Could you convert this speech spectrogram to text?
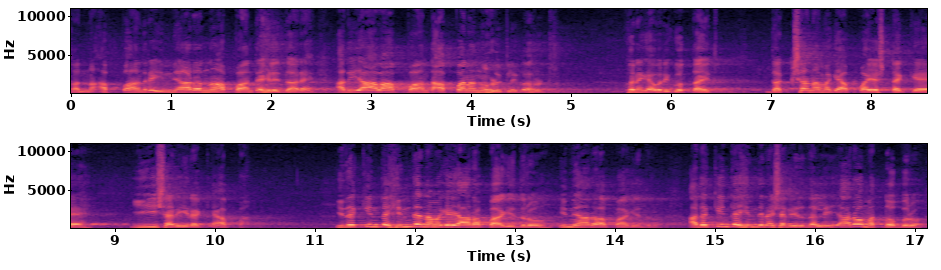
ತನ್ನ ಅಪ್ಪ ಅಂದರೆ ಇನ್ಯಾರನ್ನೂ ಅಪ್ಪ ಅಂತ ಹೇಳಿದ್ದಾರೆ. ಅದು ಯಾವ ಅಪ್ಪ ಅಂತ ಅಪ್ಪನನ್ನು ಹುಡುಕ್ಲಿಕ್ಕೆ ಹೊರಟರು. ಕೊನೆಗೆ ಅವರಿಗೆ ಗೊತ್ತಾಯಿತು. ದಕ್ಷ ನಮಗೆ ಅಪ್ಪ ಎಷ್ಟಕ್ಕೆ? ಈ ಶರೀರಕ್ಕೆ ಅಪ್ಪ. ಇದಕ್ಕಿಂತ ಹಿಂದೆ ನಮಗೆ ಯಾರು ಅಪ್ಪ ಆಗಿದ್ರು ಇನ್ಯಾರೋ ಅಪ್ಪ ಆಗಿದ್ರು ಅದಕ್ಕಿಂತ ಹಿಂದಿನ ಶರೀರದಲ್ಲಿ ಯಾರೋ ಮತ್ತೊಬ್ಬರು.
